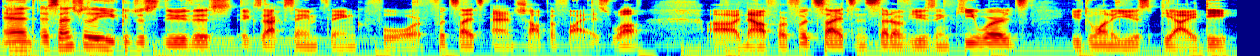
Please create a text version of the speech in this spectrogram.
And essentially, you could just do this exact same thing for Footsites and Shopify as well. Uh, now, for foot sites, instead of using keywords, you'd want to use PID.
